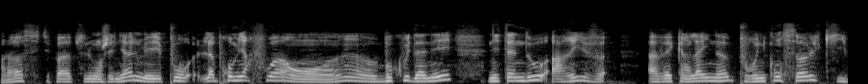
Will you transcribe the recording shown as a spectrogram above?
voilà, c'était pas absolument génial, mais pour la première fois en hein, beaucoup d'années, Nintendo arrive avec un line-up pour une console qui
